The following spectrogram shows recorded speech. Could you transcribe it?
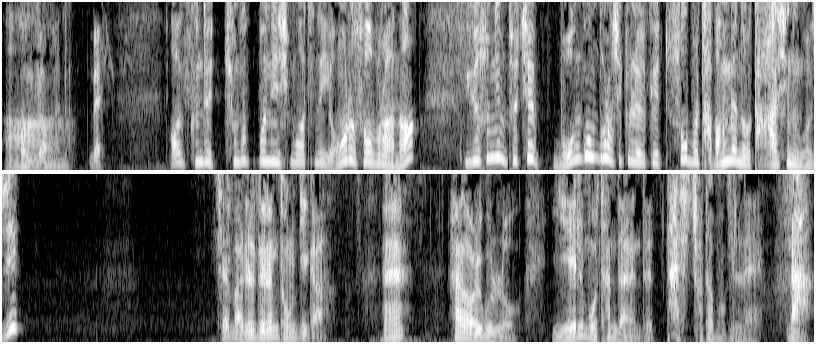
아, 멍성하다. 네. 아, 근데 중국 분이신 것 같은데 영어로 수업을 하나? 이 교수님 도대체 뭔 공부를 하셨길래 이렇게 수업을 다방면으로 다 하시는 거지? 제 말을 들은 동기가 에? 한 얼굴로 이해를 못한다는 듯 다시 쳐다보길래 나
